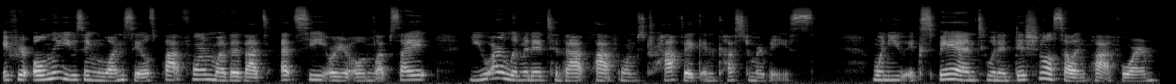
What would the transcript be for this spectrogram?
If you're only using one sales platform, whether that's Etsy or your own website, you are limited to that platform's traffic and customer base. When you expand to an additional selling platform,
